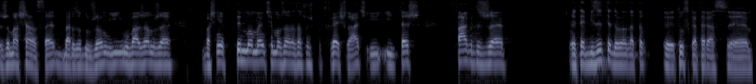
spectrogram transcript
że ma szansę bardzo dużą i uważam, że właśnie w tym momencie można zacząć podkreślać i, i też fakt, że te wizyty Donalda Tuska teraz e,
